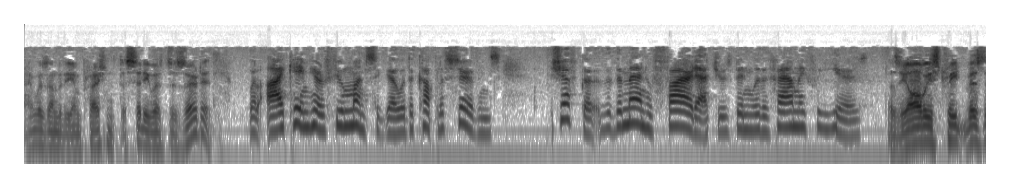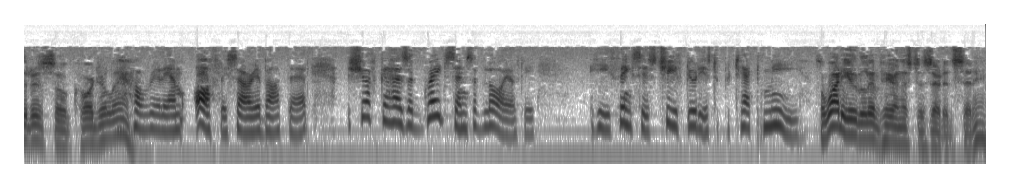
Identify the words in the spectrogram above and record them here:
I was under the impression that the city was deserted. Well, I came here a few months ago with a couple of servants. Shefka, the, the man who fired at you, has been with the family for years. Does he always treat visitors so cordially? Oh, really, I'm awfully sorry about that. Shefka has a great sense of loyalty. He thinks his chief duty is to protect me. So why do you live here in this deserted city?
